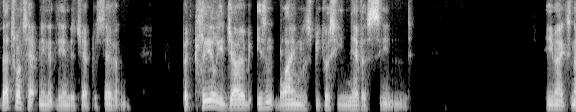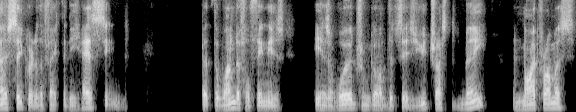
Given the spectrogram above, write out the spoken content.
That's what's happening at the end of chapter seven. But clearly, Job isn't blameless because he never sinned. He makes no secret of the fact that he has sinned. But the wonderful thing is, he has a word from God that says, You trusted me and my promise,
